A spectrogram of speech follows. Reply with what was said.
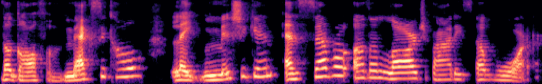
the Gulf of Mexico, Lake Michigan, and several other large bodies of water.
